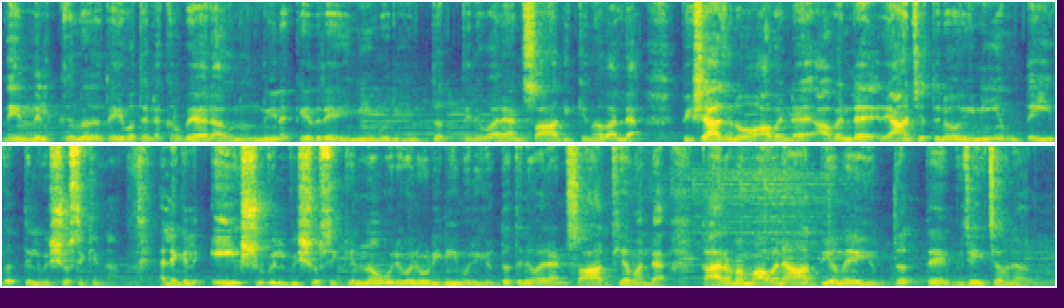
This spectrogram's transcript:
നീ നിൽക്കുന്നത് ദൈവത്തിന്റെ കൃപയാലാകുന്നു. നിനക്കെതിരെ ഇനിയും ഒരു യുദ്ധത്തിന് വരാൻ സാധിക്കുന്നതല്ല. പിശാചിനോ അവന്റെ അവന്റെ രാജ്യത്തിനോ ഇനിയും ദൈവത്തിൽ വിശ്വസിക്കുന്ന അല്ലെങ്കിൽ യേശുവിൽ വിശ്വസിക്കുന്ന ഒരുവനോട് ഇനിയും ഒരു യുദ്ധത്തിന് വരാൻ സാധ്യമല്ല. കാരണം അവൻ ആദ്യമേ യുദ്ധത്തെ വിജയിച്ചവനാകുന്നു.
